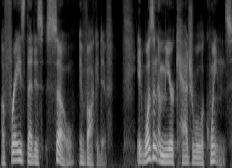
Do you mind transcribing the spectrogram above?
a phrase that is so evocative. It wasn't a mere casual acquaintance,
